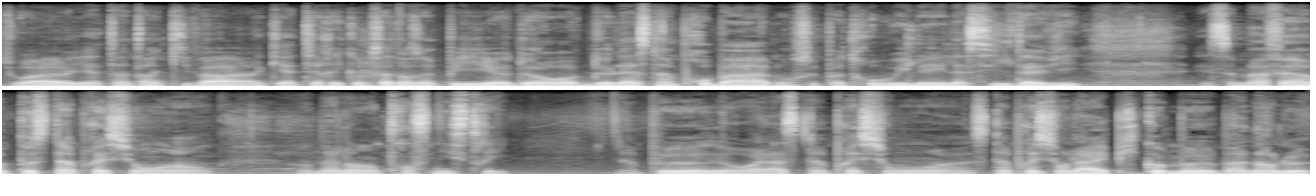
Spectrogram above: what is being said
Tu vois, il y a Tintin qui va qui atterrit comme ça dans un pays euh, d'Europe de l'Est improbable, on sait pas trop où il est, la Sildavie. Et ça m'a fait un peu cette impression en, allant en Transnistrie. Un peu, voilà, cette impression, cette impression-là. Et puis comme bah, dans le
